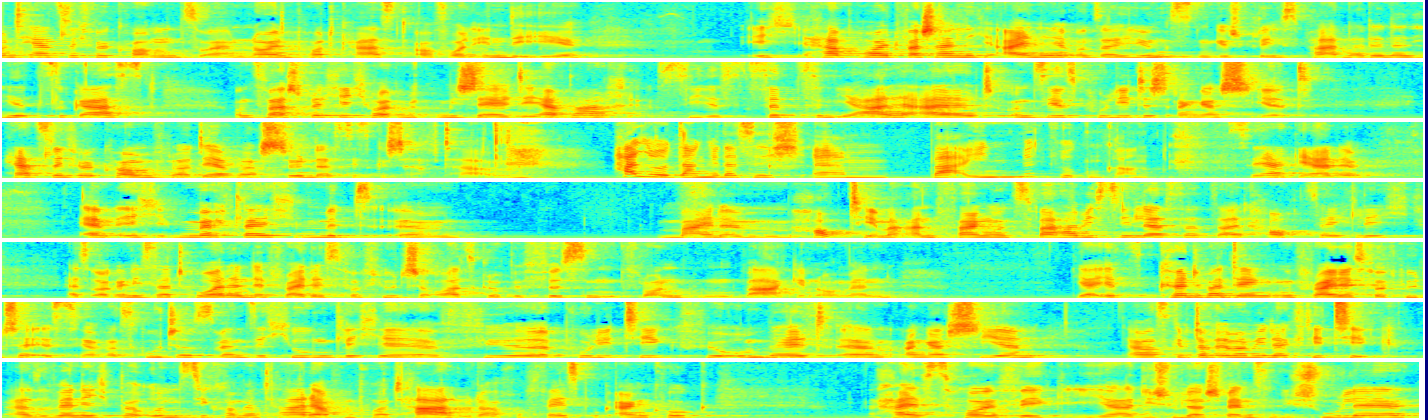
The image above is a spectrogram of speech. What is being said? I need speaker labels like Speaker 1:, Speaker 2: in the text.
Speaker 1: und herzlich willkommen zu einem neuen Podcast auf allin.de. Ich habe heute wahrscheinlich eine unserer jüngsten Gesprächspartnerinnen hier zu Gast. Und zwar spreche ich heute mit Michelle Derbach. Sie ist 17 Jahre alt und sie ist politisch engagiert. Herzlich willkommen, Frau Derbach. Schön, dass Sie es geschafft haben.
Speaker 2: Hallo, danke, dass ich ähm, bei Ihnen mitwirken kann.
Speaker 1: Sehr gerne. Ähm, ich möchte gleich mit ähm, meinem Hauptthema anfangen. Und zwar habe ich Sie in letzter Zeit hauptsächlich als Organisatorin der Fridays for Future Ortsgruppe Füssen-Fronten wahrgenommen. Ja, jetzt könnte man denken, Fridays for Future ist ja was Gutes, wenn sich Jugendliche für Politik, für Umwelt ähm, engagieren. Aber es gibt auch immer wieder Kritik. Also wenn ich bei uns die Kommentare auf dem Portal oder auch auf Facebook angucke, heißt häufig, ja, die Schüler schwänzen die Schule,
